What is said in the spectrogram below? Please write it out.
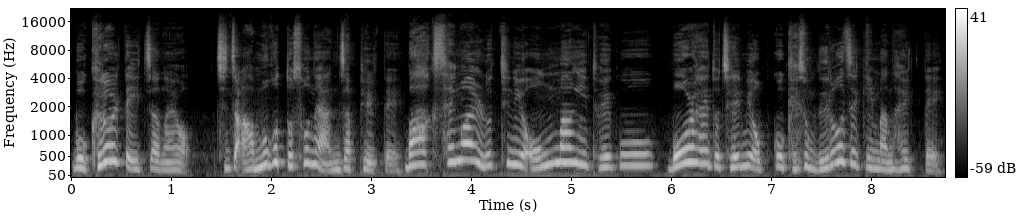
뭐 그럴 때 있잖아요. 진짜 아무것도 손에 안 잡힐 때, 막 생활 루틴이 엉망이 되고, 뭘 해도 재미없고 계속 늘어지기만 할 때,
